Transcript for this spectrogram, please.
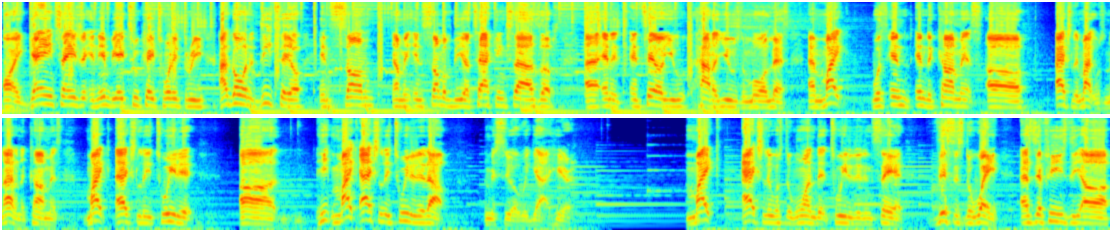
are a game changer in NBA 2K23. I go into detail in some, I mean, in some of the attacking size ups, uh, and it, and tell you how to use them more or less. And Mike was in in the comments. Uh, actually Mike was not in the comments. Mike actually tweeted uh he Mike actually tweeted it out. Let me see what we got here. Mike actually was the one that tweeted it and said, "This is the way," as if he's the uh,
